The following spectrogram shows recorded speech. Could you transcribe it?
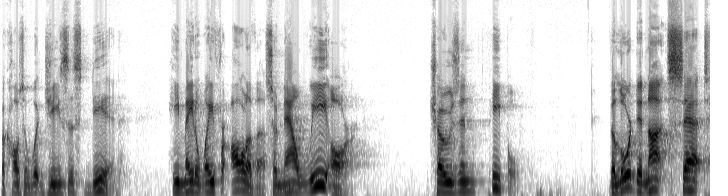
because of what Jesus did. He made a way for all of us. So now we are chosen people. The Lord did not set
